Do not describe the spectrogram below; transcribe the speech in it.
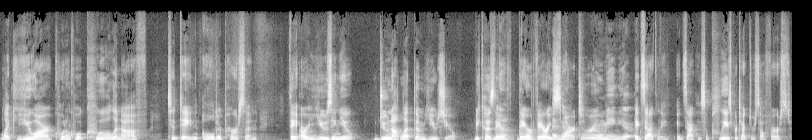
like you are, quote unquote, cool enough to date an older person. They are using you. Do not let them use you because they No. are they are very And they're smart. grooming you. Exactly. Exactly. So please protect yourself first.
